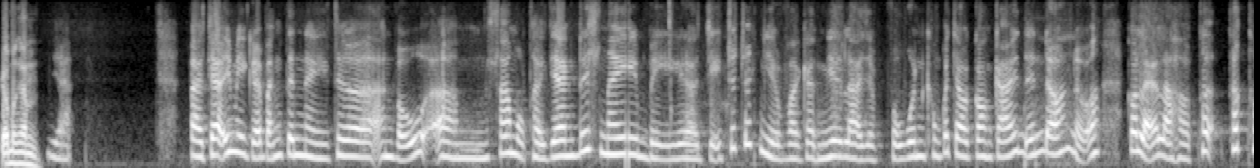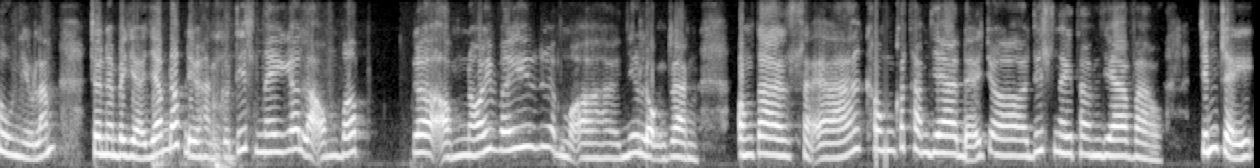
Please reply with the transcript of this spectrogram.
Cảm ơn anh. Dạ. Và cho Amy gửi bản tin này thưa anh Vũ. Um, sau một thời gian Disney bị uh, chỉ trích rất nhiều và gần như là phụ huynh không có cho con cái đến đó nữa. Có lẽ là họ th- thất thu nhiều lắm. Cho nên bây giờ giám đốc điều hành của Disney á, là ông Bob Ờ, ông nói với uh, dư luận rằng ông ta sẽ không có tham gia để cho Disney tham gia vào chính trị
